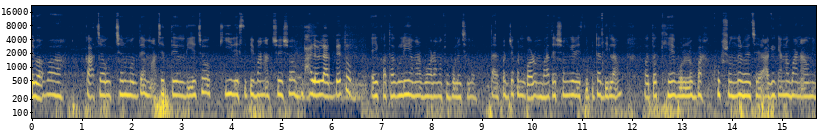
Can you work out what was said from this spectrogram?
এ বাবা কাঁচা উচ্ছের মধ্যে মাছের তেল দিয়েছ? কি রেসিপি বানাচ্ছো এসব? ভালো লাগবে তো। এই কথাগুলি আমার বর আমাকে বলেছিল। তারপর যখন গরম ভাতের সঙ্গে রেসিপিটা দিলাম ও তো খেয়ে বলল বাহ খুব সুন্দর হয়েছে আগে কেন বানাওনি?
